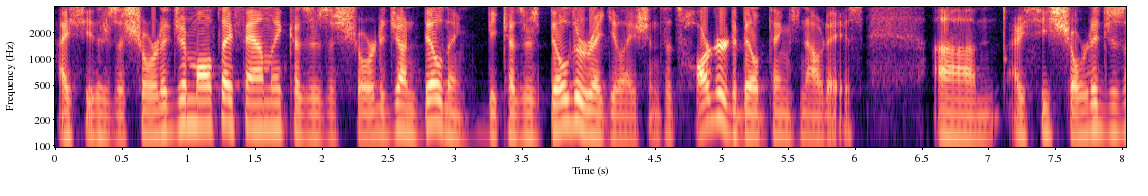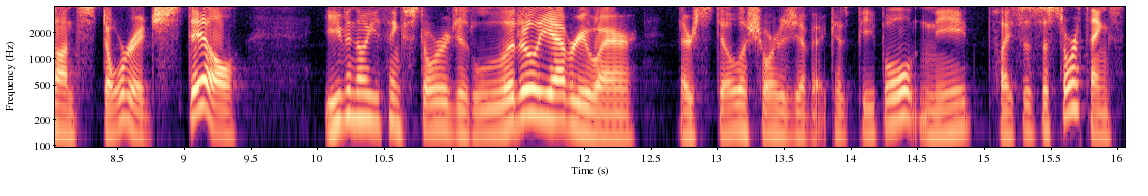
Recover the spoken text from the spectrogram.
I see there's a shortage of multifamily because there's a shortage on building because there's builder regulations. It's harder to build things nowadays. Um, I see shortages on storage still, even though you think storage is literally everywhere there's still a shortage of it because people need places to store things.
